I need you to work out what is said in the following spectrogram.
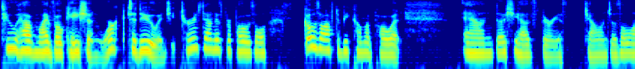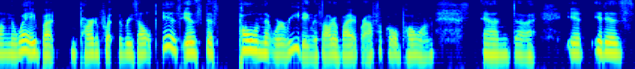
too have my vocation, work to do. And she turns down his proposal, goes off to become a poet. And uh, she has various challenges along the way. But part of what the result is, is this poem that we're reading, this autobiographical poem. And uh, it, it is,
